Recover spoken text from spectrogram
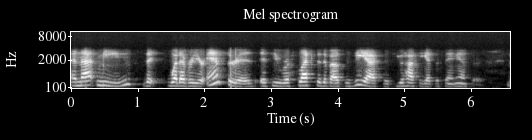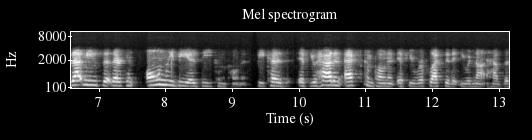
And that means that whatever your answer is, if you reflect it about the z-axis, you have to get the same answer. That means that there can only be a z component because if you had an x component, if you reflected it, you would not have the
